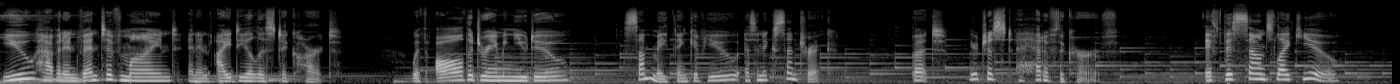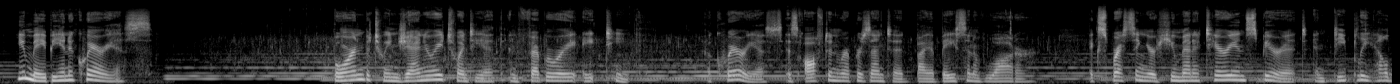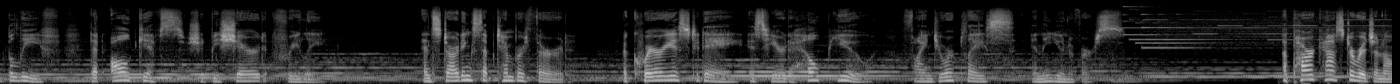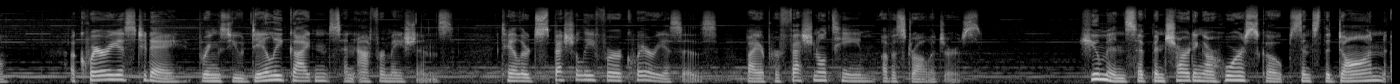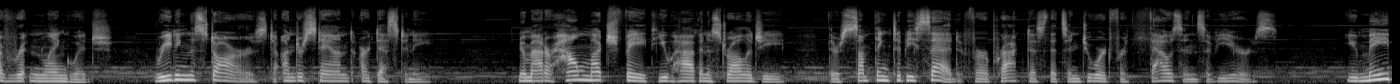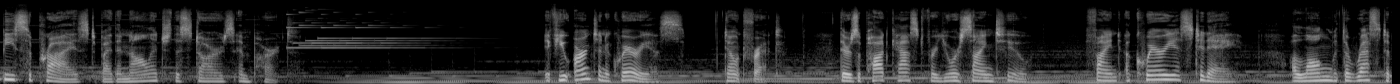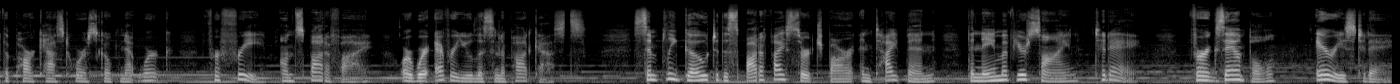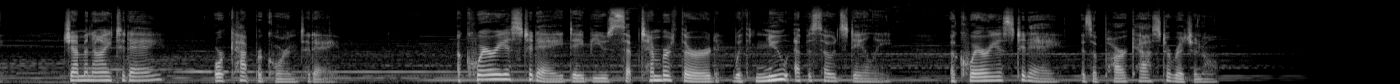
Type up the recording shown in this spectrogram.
You have an inventive mind and an idealistic heart. With all the dreaming you do, some may think of you as an eccentric, but you're just ahead of the curve. If this sounds like you, you may be an Aquarius. Born between January 20th and February 18th, Aquarius is often represented by a basin of water, expressing your humanitarian spirit and deeply held belief that all gifts should be shared freely. And starting September 3rd, Aquarius Today is here to help you find your place in the universe. A Parcast original, Aquarius Today brings you daily guidance and affirmations tailored specially for Aquariuses by a professional team of astrologers. Humans have been charting our horoscope since the dawn of written language, reading the stars to understand our destiny. No matter how much faith you have in astrology, there's something to be said for a practice that's endured for thousands of years. You may be surprised by the knowledge the stars impart. If you aren't an Aquarius, don't fret. There's a podcast for your sign too. Find Aquarius today, along with the rest of the Parcast Horoscope Network, for free on Spotify or wherever you listen to podcasts. Simply go to the Spotify search bar and type in the name of your sign today. For example, Aries today, Gemini today, or Capricorn today. Aquarius Today debuts September 3rd with new episodes daily. Aquarius Today is a Parcast original.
